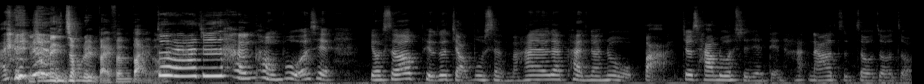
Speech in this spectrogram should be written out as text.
欸！”你说命中率百分百吗？对啊，就是很恐怖，而且有时候比如说脚步声嘛，他就在判断，说我爸就差不多时间点，他然后走走走走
